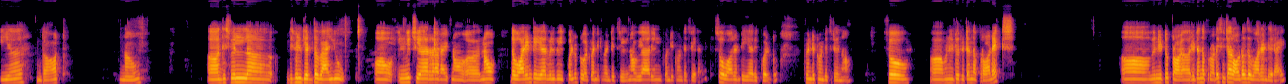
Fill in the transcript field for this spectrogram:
year dot now. Uh, this will uh, this will get the value uh, in which year right now uh, now the warranty year will be equal to 2023 now we are in 2023 right? So warranty year equal to 2023 now. So uh, we need to return the products. Uh, we need to uh, return the products which are out of the warranty right?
